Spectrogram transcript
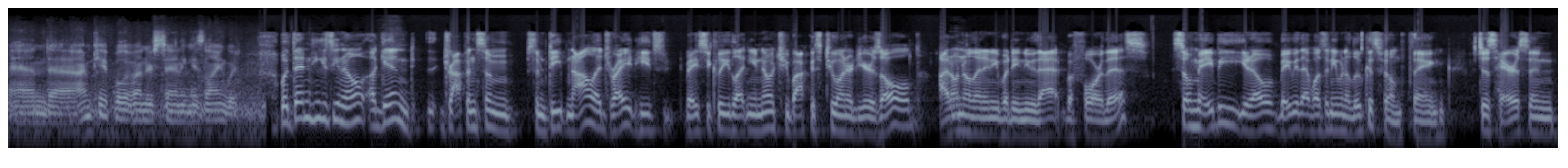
and uh, I'm capable of understanding his language. But then he's, you know, again dropping some some deep knowledge, right? He's basically letting you know Chewbacca's 200 years old. I don't know that anybody knew that before this. So maybe, you know, maybe that wasn't even a Lucasfilm thing. It's just Harrison,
